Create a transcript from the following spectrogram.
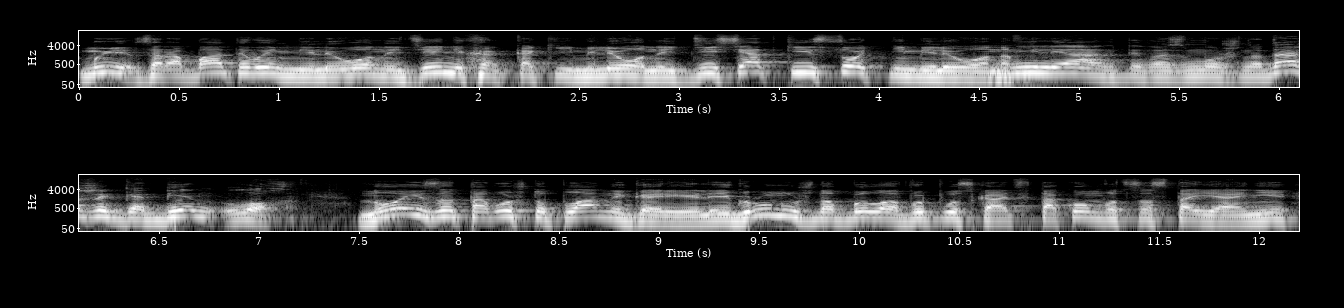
мы зарабатываем миллионы денег, какие миллионы, десятки и сотни миллионов. Миллиарды, возможно, даже Габен лох. Но из-за того, что планы горели, игру нужно было выпускать в таком вот состоянии,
